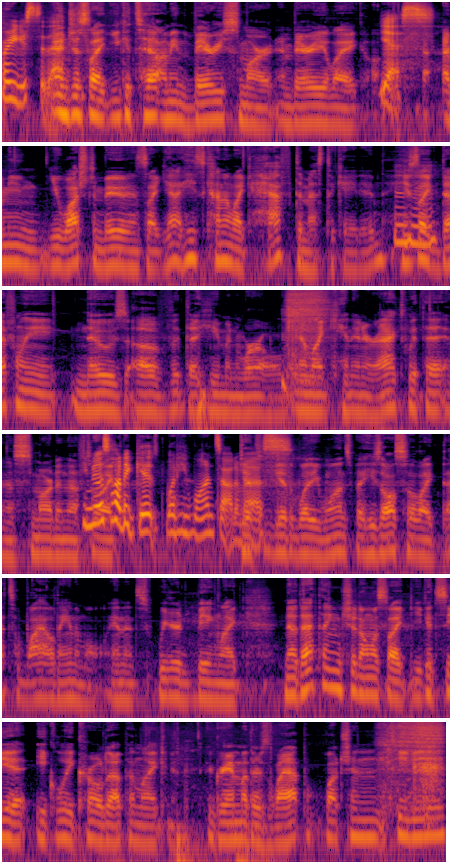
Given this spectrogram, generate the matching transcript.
We're used to that. And just like you could tell, I mean, very smart and very like. yes. I mean, you watch him move and it's like, yeah, he's kind of like half domesticated. He's Mm-hmm. like definitely knows of the human world and like can interact with it and is smart enough. He knows like, how to get what he wants out of get, us. get what he wants, but he's also like that's a wild animal, and it's weird being like, no, that thing should almost like you could see it equally curled up in like a grandmother's lap watching TV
